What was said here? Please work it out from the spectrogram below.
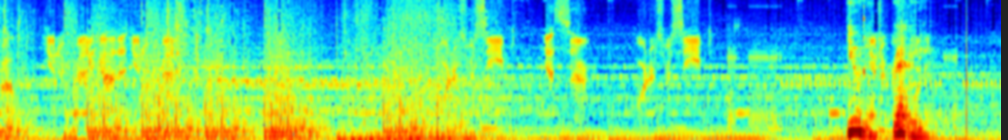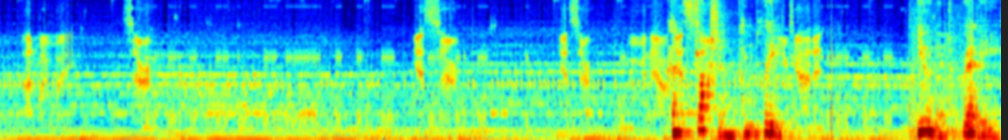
problem. Unit ready. Got it. Unit ready. Orders received. Yes, sir. Orders received. Unit ready. Construction complete. Unit ready.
